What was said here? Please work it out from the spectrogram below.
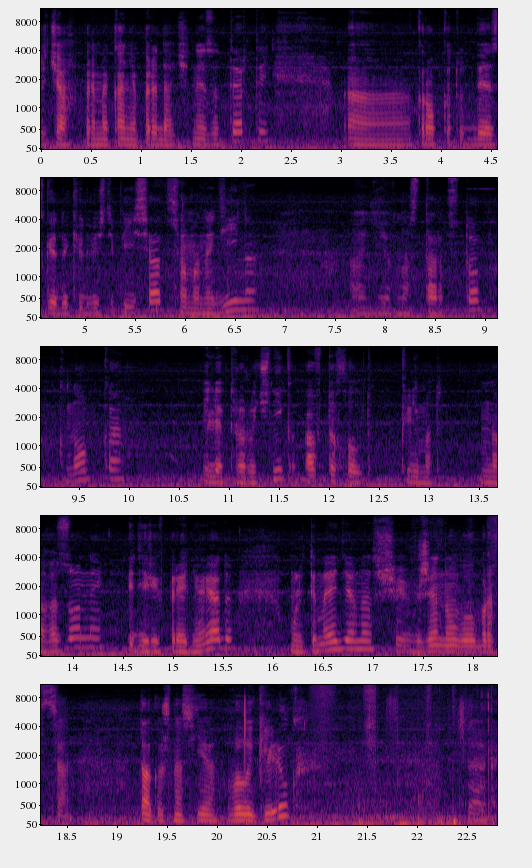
Речах перемикання передач не затертий. А, Коробка тут BSG DQ250, саме надійна. Є в нас старт-стоп, кнопка, електроручник, автохолд, клімат многозонний, підігрів переднього ряду. Мультимедіа в нас ще вже нового образця. Також у нас є великий люк. Так.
